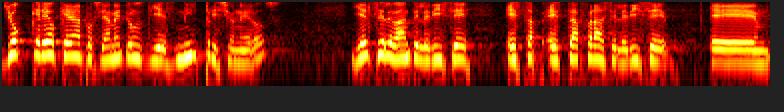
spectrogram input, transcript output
yo creo que eran aproximadamente unos 10 mil prisioneros, y él se levanta y le dice esta, esta frase, le dice, eh,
